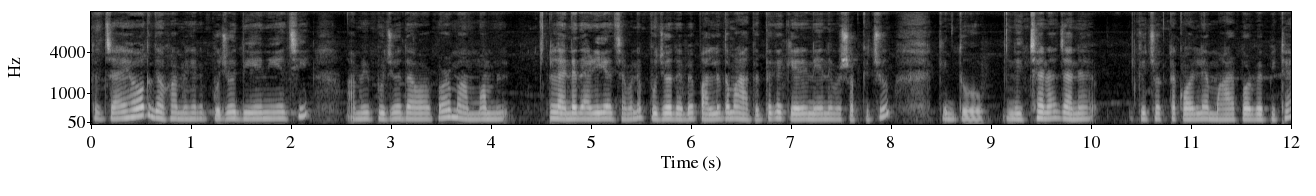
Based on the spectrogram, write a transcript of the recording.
তো যাই হোক, দেখো আমি এখানে পুজো দিয়ে নিয়েছি। আমি পুজো দেওয়ার পর মাম্মাম লাইনে দাঁড়িয়ে আছে। মানে পুজো দেবে। পারলে তো আমার হাতের থেকে কেড়ে নিয়ে নেবে সব কিছু কিন্তু নিচ্ছে না, জানে। কিছু একটা করলে মার পড়বে পিঠে।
